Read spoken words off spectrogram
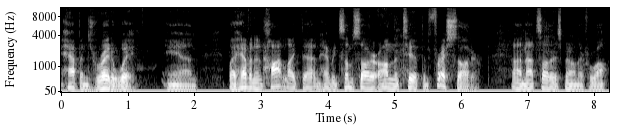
happens right away. And by having it hot like that and having some solder on the tip and fresh solder uh, not solder that's been on there for a while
